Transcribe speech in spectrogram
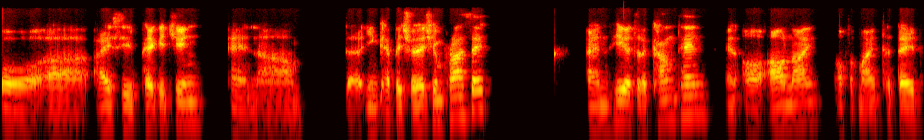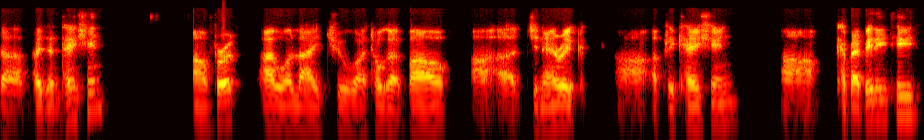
for uh, IC packaging and um, the encapsulation process. And here's the content and outline of my today's uh, presentation. Uh, first, I would like to uh, talk about uh, a generic uh, application capability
